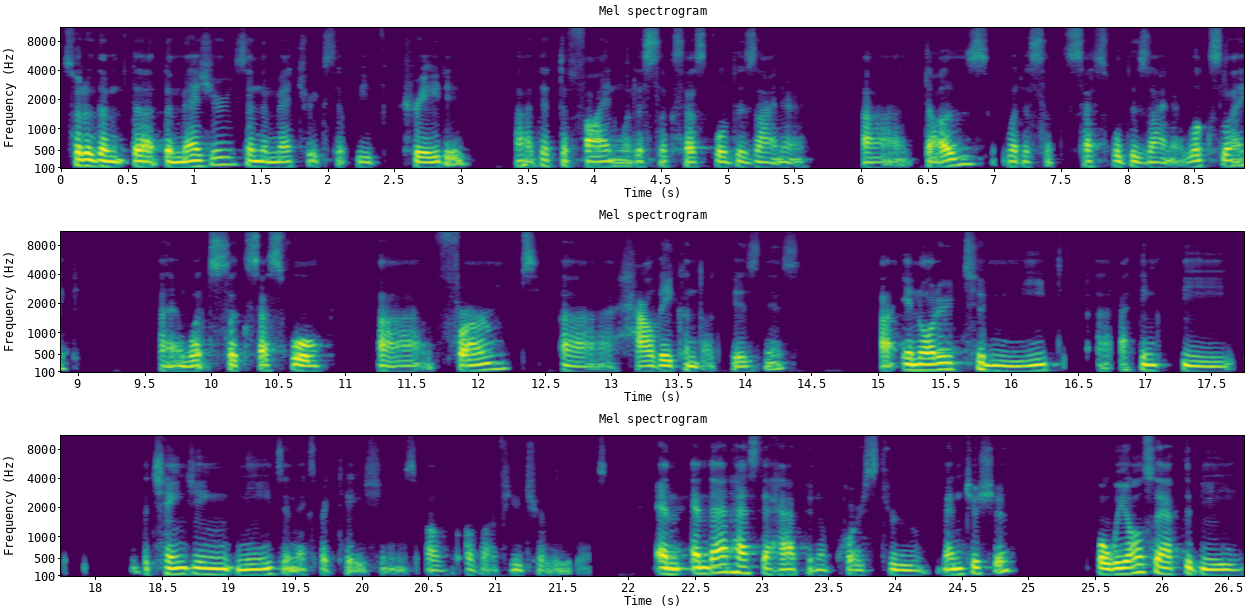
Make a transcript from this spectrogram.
sort of the, the, the measures and the metrics that we've created uh, that define what a successful designer uh, does, what a successful designer looks like, and what successful uh, firms, uh, how they conduct business, uh, in order to meet, uh, I think, the, the changing needs and expectations of, of our future leaders. And, and that has to happen, of course, through mentorship, but we also have to be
